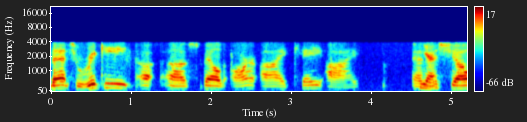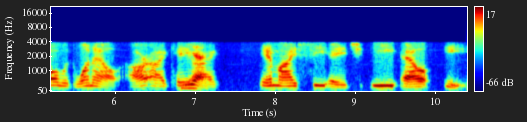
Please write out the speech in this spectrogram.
that's Riki uh, uh, spelled R I K I, and Yes. Michele with one L. R I K I M I C H E L E.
